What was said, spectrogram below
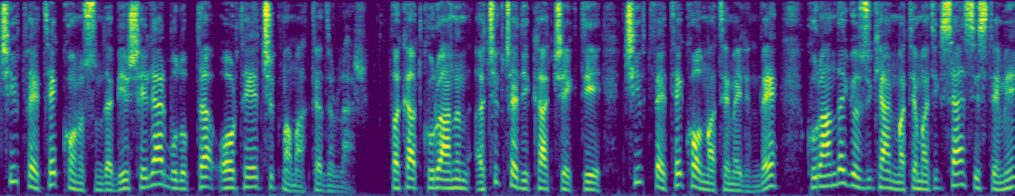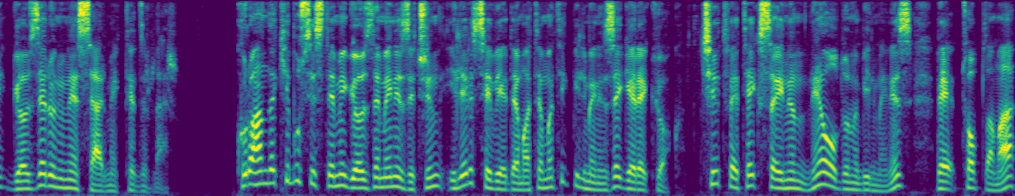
çift ve tek konusunda bir şeyler bulup da ortaya çıkmamaktadırlar. Fakat Kur'an'ın açıkça dikkat çektiği çift ve tek olma temelinde Kur'an'da gözüken matematiksel sistemi gözler önüne sermektedirler. Kur'an'daki bu sistemi gözlemeniz için ileri seviyede matematik bilmenize gerek yok. Çift ve tek sayının ne olduğunu bilmeniz ve toplama,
